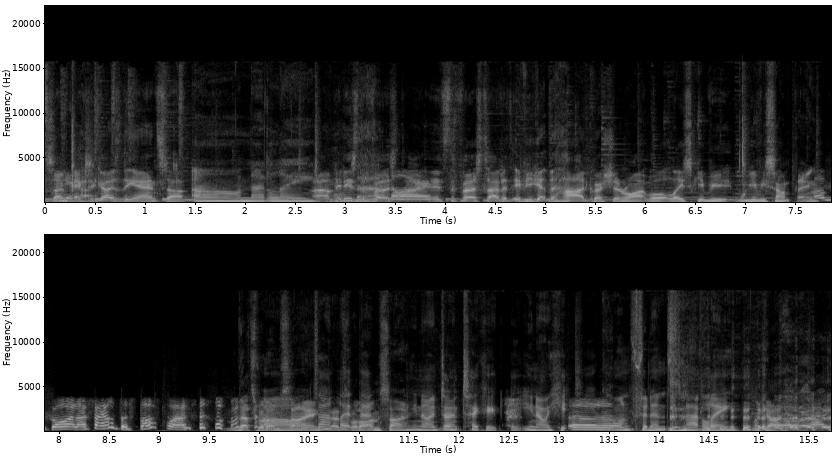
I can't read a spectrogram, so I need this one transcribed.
So Mexico's the answer. Oh, Natalie. Um, it is the no. first. No. Day. It's the first day. If you get the hard question right, we'll at least give you. We'll give you something. Oh God, I failed the soft one. That's what Oh, I'm saying. don't That's let what that- I'm saying. You saying. know, don't take a you know a hit to your confidence, Natalie. Okay.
